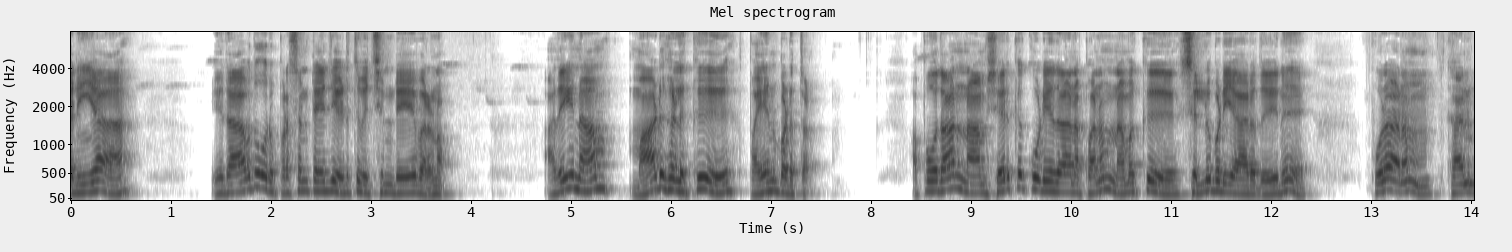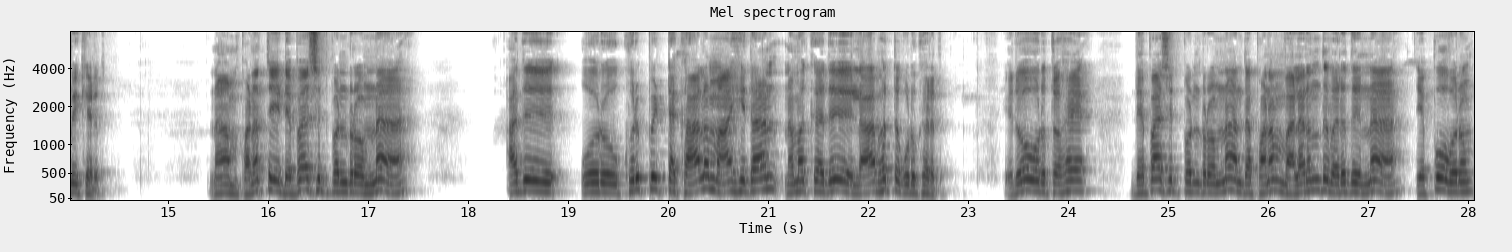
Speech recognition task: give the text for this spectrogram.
தனியாக ஏதாவது ஒரு பர்சன்டேஜ் எடுத்து வச்சுட்டே வரணும். அதை நாம் மாடுகளுக்கு பயன்படுத்தணும். அப்போதான் நாம் சேர்க்கக்கூடியதான பணம் நமக்கு செல்லுபடியாகிறதுன்னு புராணம் காண்பிக்கிறது. நாம் பணத்தை டெபாசிட் பண்ணுறோம்னா அது ஒரு குறிப்பிட்ட காலம் ஆகிதான் நமக்கு அது லாபத்தை கொடுக்கறது. ஏதோ ஒரு தொகை டெபாசிட் பண்ணுறோம்னா அந்த பணம் வளர்ந்து வருதுன்னா எப்போது வரும்?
